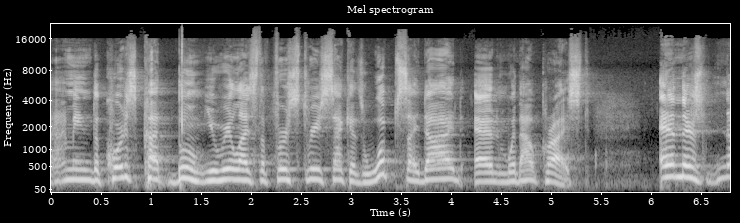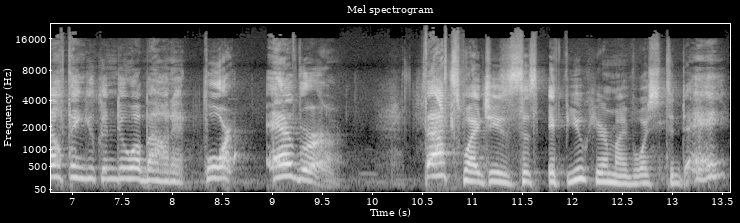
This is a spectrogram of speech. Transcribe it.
I mean, the cord is cut, boom, you realize the first three seconds, whoops, I died, and without Christ. And there's nothing you can do about it forever. That's why Jesus says, if you hear my voice today,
